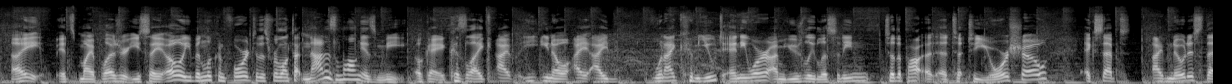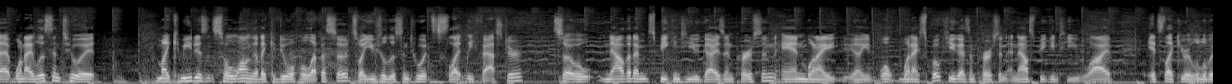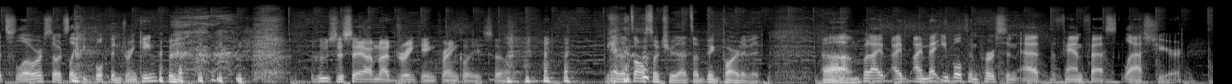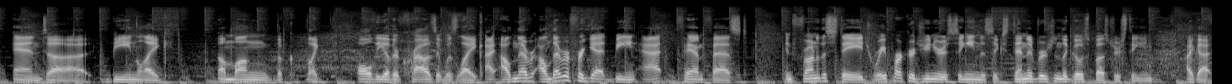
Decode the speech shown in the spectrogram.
Hey, it's my pleasure. You say, "Oh, you've been looking forward to this for a long time." Not as long as me, okay? Because like I, you know, I, I when I commute anywhere, I'm usually listening to the po- uh, to, to your show. Except I've noticed that when I listen to it, my commute isn't so long that I can do a whole episode. So I usually listen to it slightly faster. So now that I'm speaking to you guys in person, and when I, uh, well, when I spoke to you guys in person, and now speaking to you live, it's like you're a little bit slower. So it's like you've both been drinking. Who's to say I'm not drinking, frankly? So Yeah, that's also true. That's a big part of it. Um, but I, I, I met you both in person at the Fan Fest last year, and uh, being like among the like all the other crowds, it was like I, I'll never I'll never forget being at Fan Fest in front of the stage. Ray Parker Jr. is singing this extended version of the Ghostbusters theme. I got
